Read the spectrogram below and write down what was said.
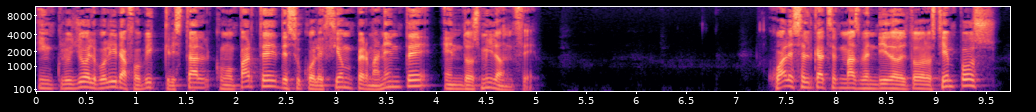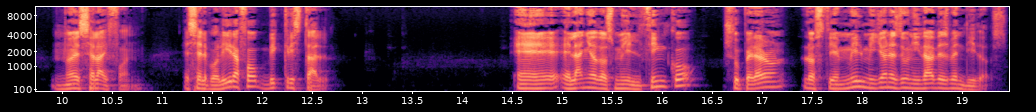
incluyó el bolígrafo Bic Cristal como parte de su colección permanente en 2011. ¿Cuál es el gadget más vendido de todos los tiempos? No es el iPhone, es el bolígrafo Bic Cristal. Eh, el año 2005 superaron los 100.000 millones de unidades vendidos.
